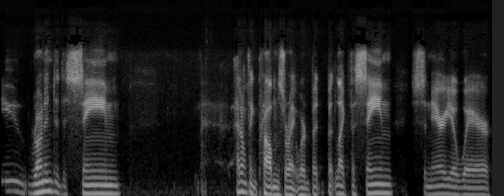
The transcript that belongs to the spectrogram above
You run into the same. I don't think problem's the right word, but but like the same scenario where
